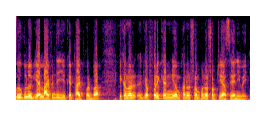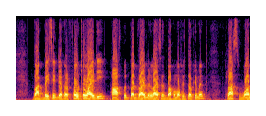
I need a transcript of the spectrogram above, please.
গুগলে গিয়ে life in the UK type করবা এখানে পরীক্ষার নিয়ম কানুন সম্পূর্ণ সবটি আছে এনিওয়ে বাট বেসিকলি আপনার ফটো আইডি পাসপোর্ট বা ড্রাইভিং লাইসেন্স বা home office document plus one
